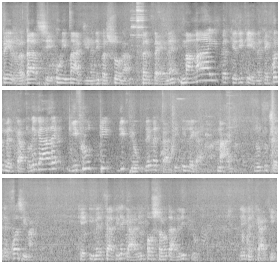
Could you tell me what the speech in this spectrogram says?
per darsi un'immagine di persona per bene, ma mai perché ritiene che quel mercato legale gli frutti di più dei mercati illegali. Mai non succede quasi mai che i mercati legali possano dare di più dei mercati,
